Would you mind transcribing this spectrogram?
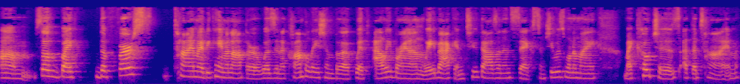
Um, so by the first time I became an author was in a compilation book with Ali Brown way back in 2006. And she was one of my my coaches at the time.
